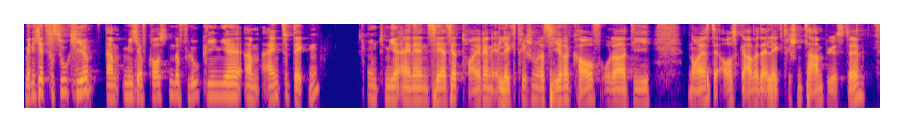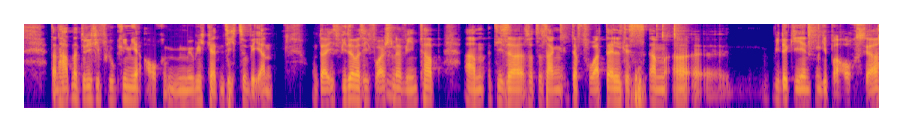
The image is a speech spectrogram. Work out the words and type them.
Wenn ich jetzt versuche hier, ähm, mich auf Kosten der Fluglinie ähm, einzudecken, und mir einen sehr, sehr teuren elektrischen Rasierer kaufe oder die neueste Ausgabe der elektrischen Zahnbürste, dann hat natürlich die Fluglinie auch Möglichkeiten, sich zu wehren. Und da ist wieder, was ich vorher schon erwähnt habe, ähm, dieser sozusagen der Vorteil des ähm, äh, wiedergehenden Gebrauchs. Ja.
